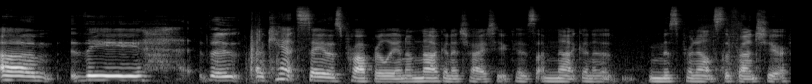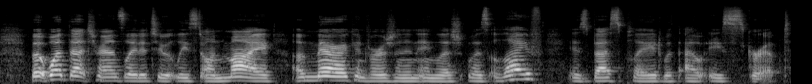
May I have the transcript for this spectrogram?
um, the the I can't say this properly and I'm not going to try to because I'm not going to mispronounce the French here. But what that translated to, at least on my American version in English, was life is best played without a script.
